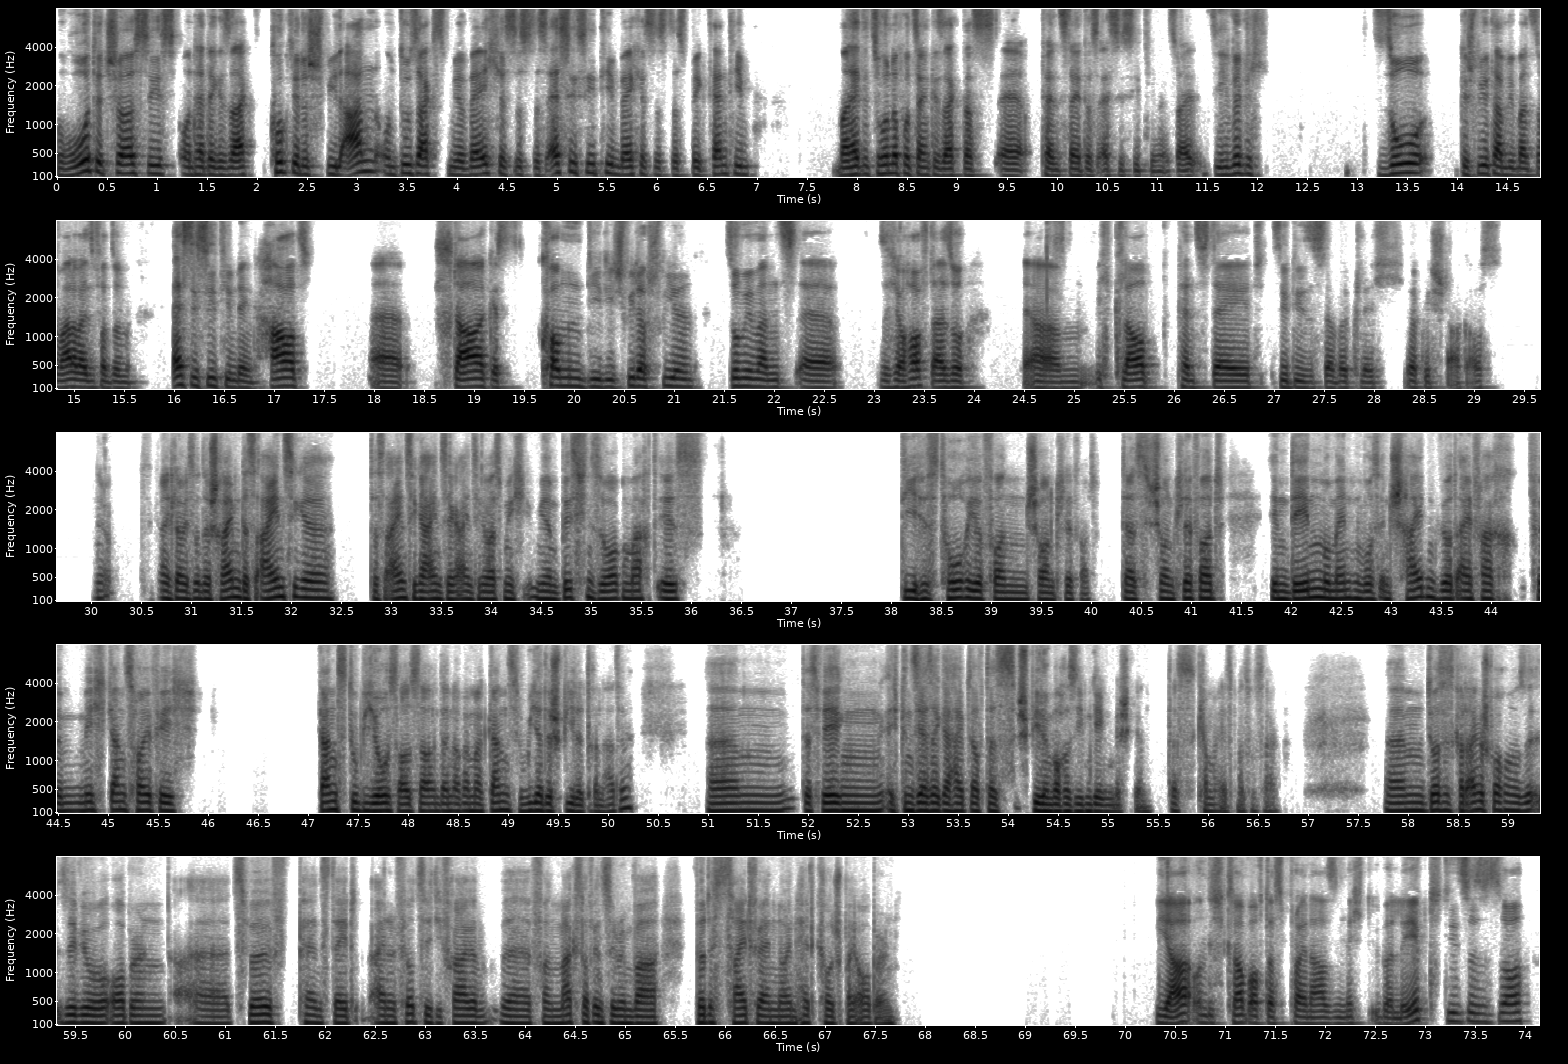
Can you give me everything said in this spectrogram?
rote Jerseys und hätte gesagt, guck dir das Spiel an und du sagst mir, welches ist das SEC-Team, welches ist das Big Ten-Team. Man hätte zu 100% gesagt, dass äh, Penn State das SEC-Team ist, weil sie wirklich so gespielt haben, wie man es normalerweise von so einem SEC-Team denkt. Hart, äh, stark, es kommen die, die Spieler spielen, so wie man es äh, sich erhofft. Also ähm, ich glaube, Penn State sieht dieses Jahr wirklich, wirklich stark aus. Das kann ich, glaube ich, so unterschreiben. Das einzige, das einzige, einzige, einzige, was mich mir ein bisschen Sorgen macht, ist die Historie von Sean Clifford. Dass Sean Clifford in den Momenten, wo es entscheidend wird, einfach für mich ganz häufig ganz dubios aussah und dann auf einmal ganz weirde Spiele drin hatte. Ähm, deswegen, ich bin sehr, sehr gehypt auf das Spiel in Woche 7 gegen Michigan. Das kann man jetzt mal so sagen. Ähm, du hast es gerade angesprochen, Sil- Silvio Auburn äh, 12, Penn State 41. Die Frage äh, von Max auf Instagram war, wird es Zeit für einen neuen Head Coach bei Auburn? Ja, und ich glaube auch, dass Brian Hasen nicht überlebt diese Saison.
